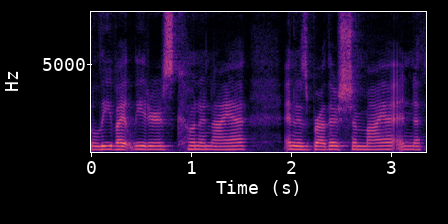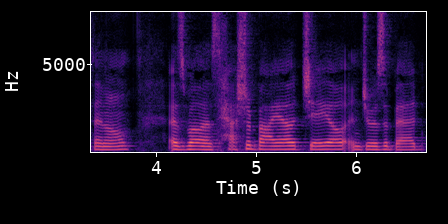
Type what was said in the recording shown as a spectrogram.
The Levite leaders, Conaniah and his brothers Shemaiah and Nethanel, as well as Hashabiah, Jeiel, and Jozabad,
